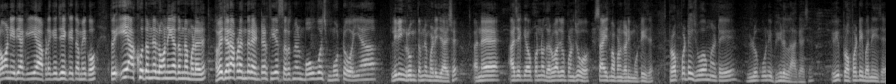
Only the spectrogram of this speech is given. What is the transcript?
લોન એરિયા કહીએ આપણે કે જે કંઈ તમે કહો, તો એ આખો તમને લોન અહીંયા તમને મળે છે. હવે જ્યારે આપણે અંદર એન્ટર થઈએ, સરસ બહુ જ મોટો અહીંયા લિવિંગ રૂમ તમને મળી જાય છે. અને આ જગ્યા ઉપરનો દરવાજો પણ જુઓ સાઇઝમાં પણ ઘણી મોટી છે. પ્રોપર્ટી જોવા માટે લોકોની ભીડ લાગે છે. એવી પ્રોપર્ટી બની છે.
